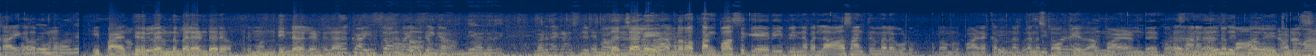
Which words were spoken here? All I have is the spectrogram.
കായ് കഥ പോണു. ഈ പഴത്തിന് ഇപ്പൊ എന്തും വില ഉണ്ട് അറിയോ ഒരു മന്തിന്റെ വില ഉണ്ട് അല്ലേ? എന്താ വെച്ചാൽ നമ്മൾ റൊത്താങ് പാസ് കേറി പിന്നെ എല്ലാ സാധനത്തിനും വില കൂടും. അപ്പൊ നമ്മൾ പഴക്കം ഇന്നലെ തന്നെ സ്റ്റോക്ക് ചെയ്തതാ. പഴണ്ട് കുറെ സാധനങ്ങളുണ്ട് പാൽ ജ്യൂസ്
